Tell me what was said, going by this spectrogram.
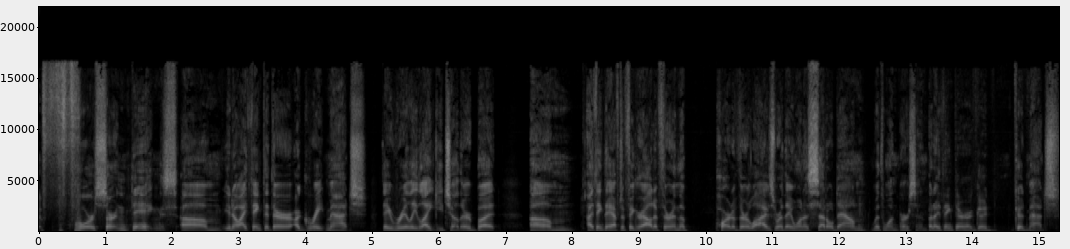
f- for certain things. Um, you know, I think that they're a great match. They really like each other, but um, I think they have to figure out if they're in the part of their lives where they want to settle down with one person. But I think they're a good good match.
